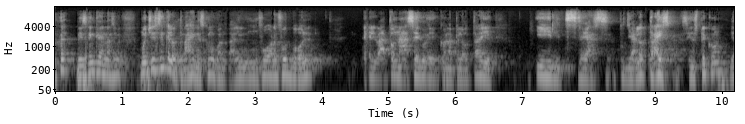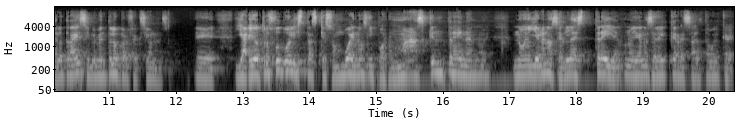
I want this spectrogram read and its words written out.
dicen que de nacimiento. Muchos dicen que lo traen, es como cuando hay un jugador de fútbol, el vato nace con la pelota y, y se pues ya lo traes. ¿Sí me explico? Ya lo traes, simplemente lo perfeccionas. Eh, y hay otros futbolistas que son buenos y por más que entrenan, no llegan a ser la estrella, no llegan a ser el que resalta o el que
